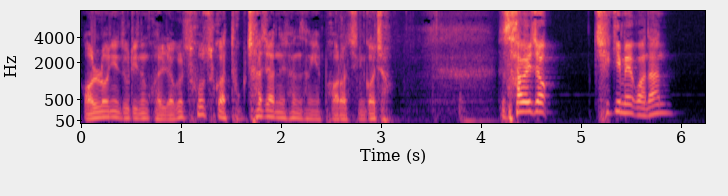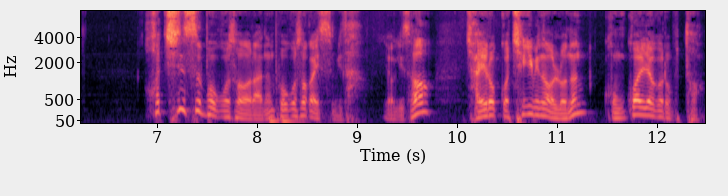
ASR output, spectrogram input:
언론이 누리는 권력을 소수가 독차지하는 현상이 벌어진 거죠. 사회적 책임에 관한 허친스 보고서라는 보고서가 있습니다. 여기서 자유롭고 책임 있는 언론은 공권력으로부터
